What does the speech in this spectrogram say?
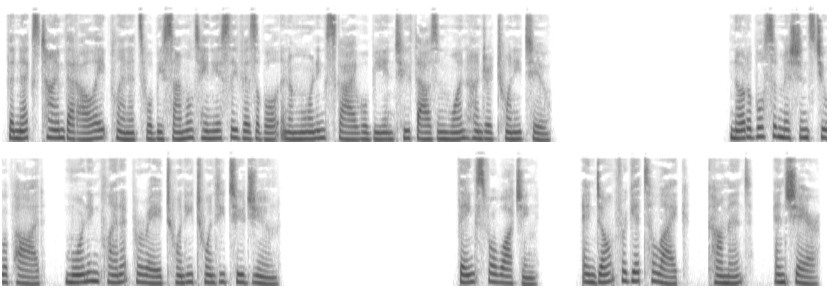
The next time that all eight planets will be simultaneously visible in a morning sky will be in 2122. Notable submissions to APOD Morning Planet Parade 2022 June. Thanks for watching. And don't forget to like, comment, and share.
